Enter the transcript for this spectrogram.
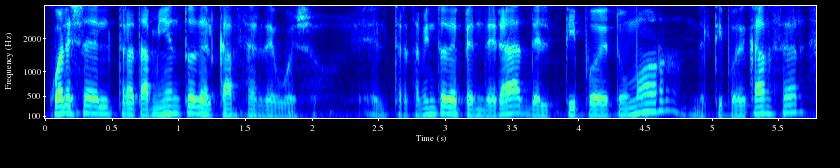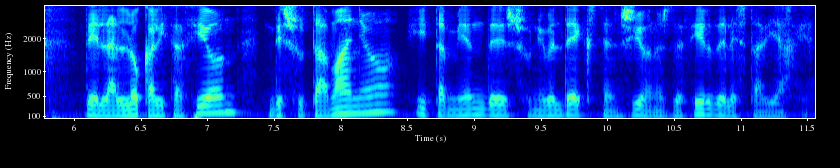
¿Cuál es el tratamiento del cáncer de hueso? El tratamiento dependerá del tipo de tumor, del tipo de cáncer, de la localización, de su tamaño y también de su nivel de extensión, es decir, del estadiaje.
